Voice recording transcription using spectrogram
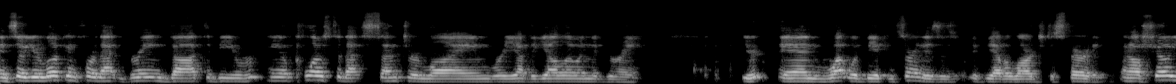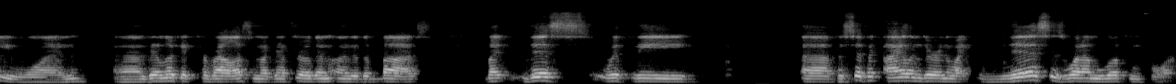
And so you're looking for that green dot to be, you know, close to that center line where you have the yellow and the green. You're, and what would be a concern is, is if you have a large disparity. And I'll show you one. Uh, I'm to look at Corvallis. I'm not going to throw them under the bus. But this with the uh, Pacific Islander and the white, this is what I'm looking for.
